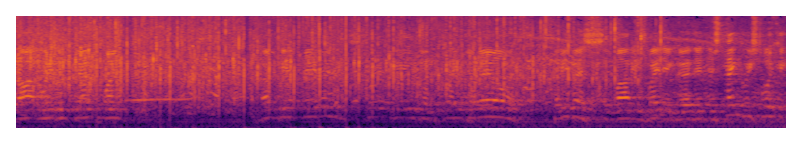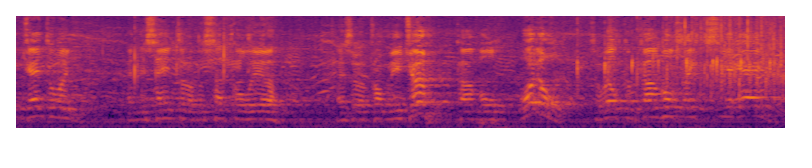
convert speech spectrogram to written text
How's that, ladies and gentlemen? Navigate maidens, ladies of Clyde Durrell, and Mary's wedding. Now, the distinguished looking gentleman in the centre of the circle there is our drum major, Campbell Waddle. So welcome Campbell, nice to see you again.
